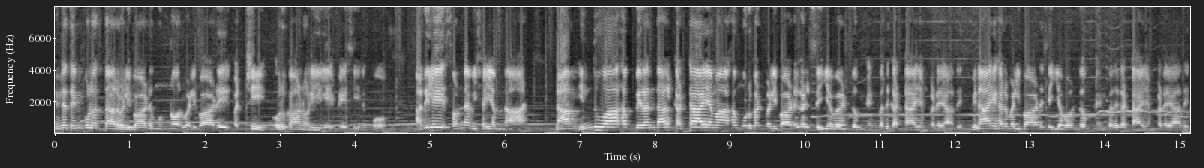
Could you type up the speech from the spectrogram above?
இந்த தென்குலத்தார் வழிபாடு முன்னோர் வழிபாடு பற்றி ஒரு காணொலியிலே பேசியிருப்போம். அதிலே சொன்ன விஷயம்தான் நாம் இந்துவாக பிறந்தால் கட்டாயமாக முருகன் வழிபாடுகள் செய்ய வேண்டும் என்பது கட்டாயம் கிடையாது. விநாயகர் வழிபாடு செய்ய வேண்டும் என்பது கட்டாயம் கிடையாது.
